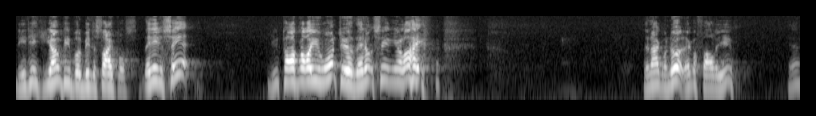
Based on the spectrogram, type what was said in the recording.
You teach young people to be disciples. They need to see it. You talk all you want to if they don't see it in your life. They're not going to do it. They're going to follow you. Yeah.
